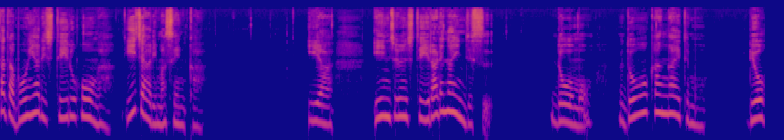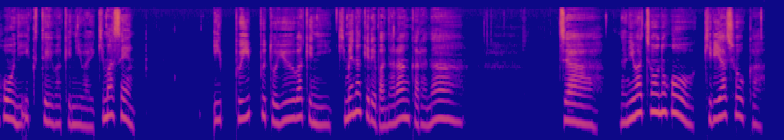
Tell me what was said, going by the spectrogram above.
ただぼんやりしている方がいいじゃありませんか。いや、陰順していられないんです。どうも、どう考えても、両方に行くてわけにはいきません。一夫一夫というわけに決めなければならんからな。じゃあ、何輪町の方を切りやしょうか。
